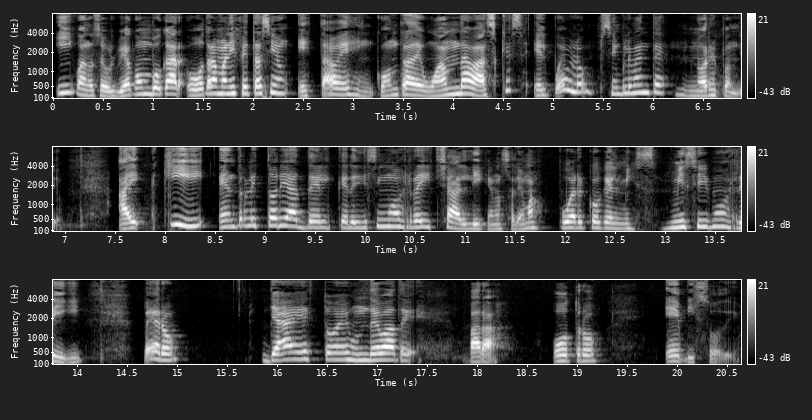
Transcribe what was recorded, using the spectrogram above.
Y cuando se volvió a convocar otra manifestación, esta vez en contra de Wanda Vázquez, el pueblo simplemente no respondió. Aquí entra la historia del queridísimo Rey Charlie, que nos salió más puerco que el mismísimo Ricky. Pero ya esto es un debate para otro episodio.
